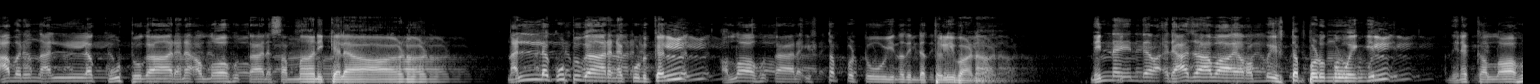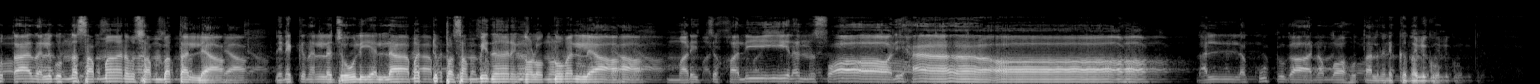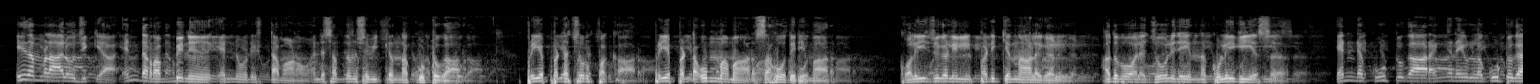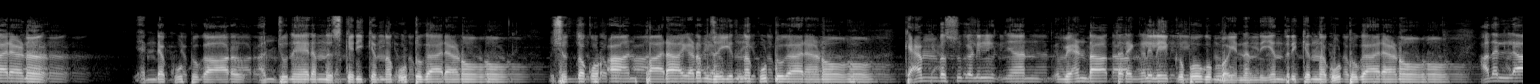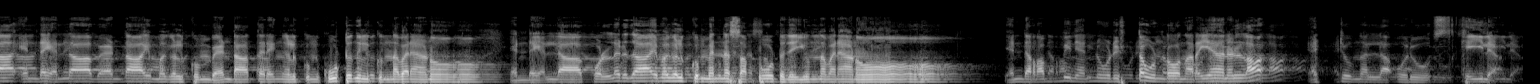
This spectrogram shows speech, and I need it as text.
അവന് നല്ല കൂട്ടുകാരനെ അള്ളാഹു താല സമ്മാനിക്കലാണ്. നല്ല കൂട്ടുകാരനെ കൊടുക്കൽ അള്ളാഹു താല ഇഷ്ടപ്പെട്ടു എന്നതിന്റെ തെളിവാണ്. നിന്നെ എന്റെ രാജാവായ റബ്ബ് ഇഷ്ടപ്പെടുന്നു എങ്കിൽ നിനക്ക് അള്ളാഹു താല നൽകുന്ന സമ്മാനം സമ്പത്തല്ല. നിനക്ക് നല്ല ജോലിയല്ല മറ്റു സംവിധാനങ്ങളൊന്നുമല്ല. മറിച്ച് ഖലീലൻ നല്ല കൂട്ടുകാരൻ അള്ളാഹു താല നിനക്ക് നൽകും. ഇനി നമ്മൾ ആലോചിക്കുക എന്റെ റബ്ബിന് എന്നോട് ഇഷ്ടമാണോ? എന്റെ ശബ്ദം ശവിക്കുന്ന കൂട്ടുകാർ പ്രിയപ്പെട്ട ചെറുപ്പക്കാർ പ്രിയപ്പെട്ട ഉമ്മമാർ സഹോദരിമാർ കോളേജുകളിൽ പഠിക്കുന്ന ആളുകൾ അതുപോലെ ജോലി ചെയ്യുന്ന കൊളീഗിയസ് എന്റെ കൂട്ടുകാർ എങ്ങനെയുള്ള കൂട്ടുകാരാണ്? എന്റെ കൂട്ടുകാർ അഞ്ചു നേരം നിസ്കരിക്കുന്ന കൂട്ടുകാരാണോ? വിശുദ്ധ ഖുർആൻ പാരായണം ചെയ്യുന്ന കൂട്ടുകാരാണോ? ക്യാമ്പസുകളിൽ ഞാൻ വേണ്ടാത്തരങ്ങളിലേക്ക് പോകുമ്പോൾ എന്നെ നിയന്ത്രിക്കുന്ന കൂട്ടുകാരാണോ? അതല്ല എന്റെ എല്ലാ വേണ്ടായ്മകൾക്കും വേണ്ടാത്തരങ്ങൾക്കും കൂട്ടുനിൽക്കുന്നവരാണോ എന്റെ എല്ലാ കൊള്ളരുതായ്മകൾക്കും എന്നെ സപ്പോർട്ട് ചെയ്യുന്നവനാണോ? എന്റെ റബ്ബിന് എന്നോട് ഇഷ്ടമുണ്ടോ എന്നറിയാനുള്ള ഏറ്റവും നല്ല ഒരു സ്കെയിലാണ്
